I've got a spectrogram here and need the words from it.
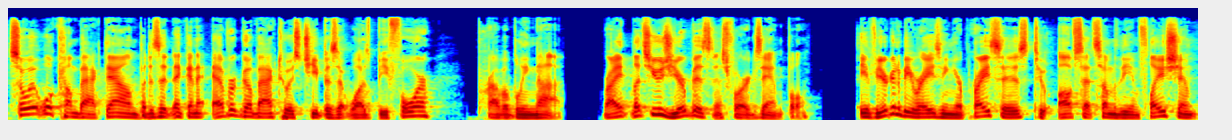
So it will come back down, but is it going to ever go back to as cheap as it was before? Probably not, right? Let's use your business for example. If you're going to be raising your prices to offset some of the inflation,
